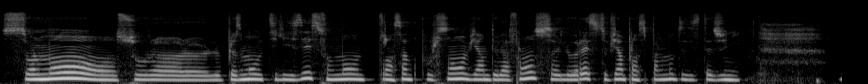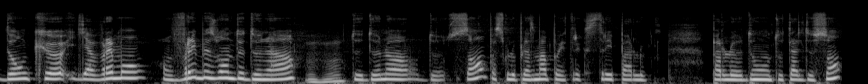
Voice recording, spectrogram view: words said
Seulement, sur euh, le plasma utilisé, seulement 35% vient de la France et le reste vient principalement des États-Unis. Donc, euh, il y a vraiment un vrai besoin de donneurs, mhm. de donneurs de sang, parce que le plasma peut être extrait par le, par le don total de sang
